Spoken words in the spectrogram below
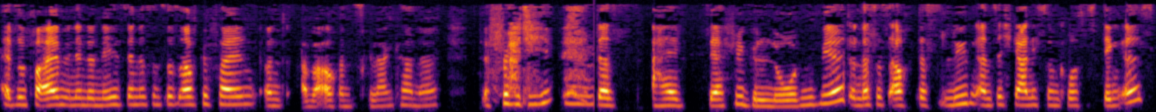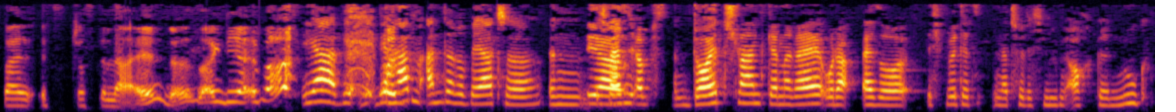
also vor allem in Indonesien ist uns das aufgefallen und aber auch in Sri Lanka, ne? Der Freddy, mhm. dass halt sehr viel gelogen wird und dass es auch das Lügen an sich gar nicht so ein großes Ding ist, weil it's just a lie, ne, sagen die ja immer. Ja, wir, wir, wir haben andere Werte. In, ja. Ich weiß nicht, ob es in Deutschland generell oder also ich würde jetzt natürlich Lügen auch genug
